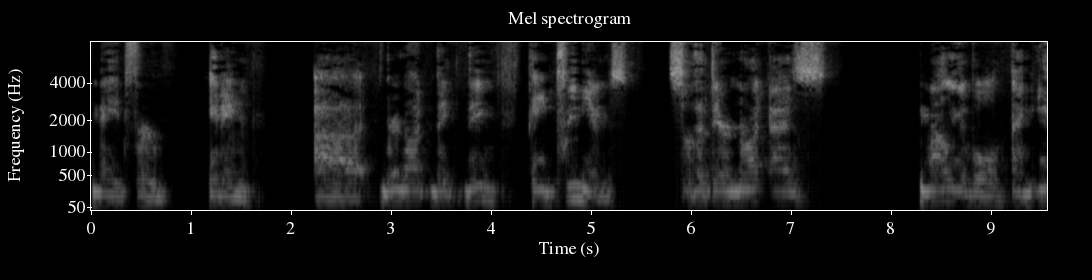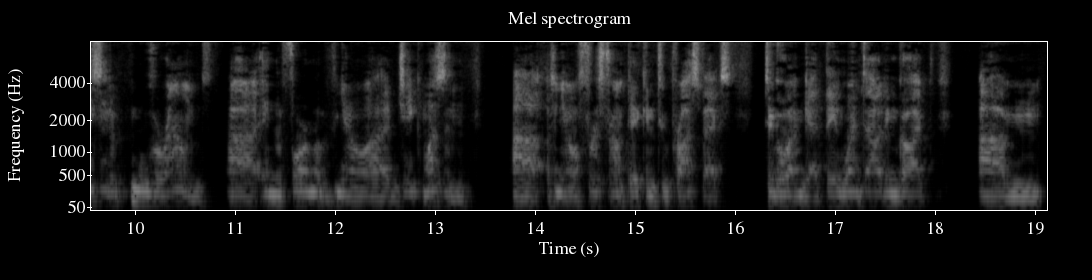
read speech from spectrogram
made for hitting. Uh, they're not. They they've paid premiums so that they're not as malleable and easy to move around uh, in the form of you know uh, Jake Muzzin, uh, you know, first round pick and two prospects to go and get. They went out and got um,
